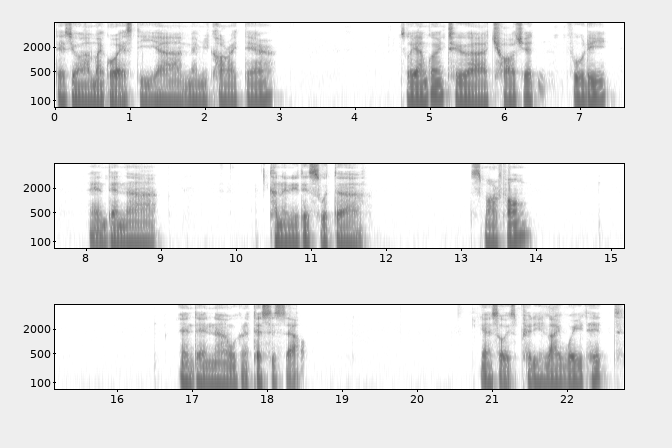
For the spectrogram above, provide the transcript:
There's your micro SD uh, memory card right there. So yeah, I'm going to uh, charge it fully and then uh, connect this with the smartphone. And then uh, we're going to test this out. Yeah, so it's pretty lightweighted.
